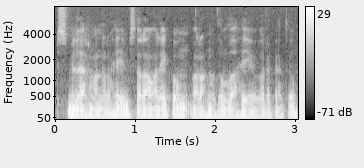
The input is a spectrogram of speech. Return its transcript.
Bismillahirrahmanirrahim. Assalamualaikum warahmatullahi wabarakatuh.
